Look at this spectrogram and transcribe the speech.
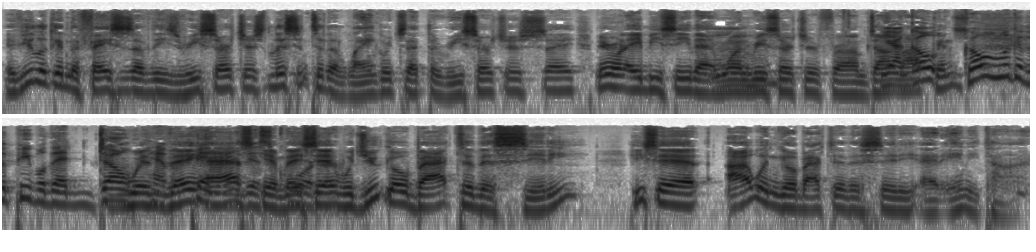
if you look in the faces of these researchers, listen to the language that the researchers say. Remember on ABC, that one researcher from John Mm-hmm. yeah, go Hopkins? go look at the people that don't when have they asked him, they said, would you go back to this city? He said, I wouldn't go back to this city at any time.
